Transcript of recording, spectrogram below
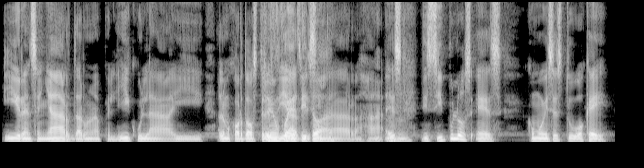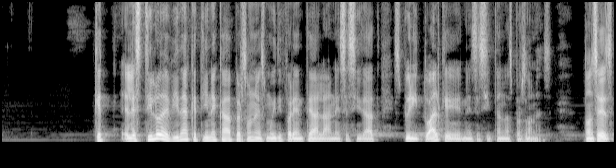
ir a enseñar, dar una película y a lo mejor dos, tres días ¿ah? visitar. Ajá. Es discípulos es, como dices tú, ok, el estilo de vida que tiene cada persona es muy diferente a la necesidad espiritual que necesitan las personas. Entonces,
